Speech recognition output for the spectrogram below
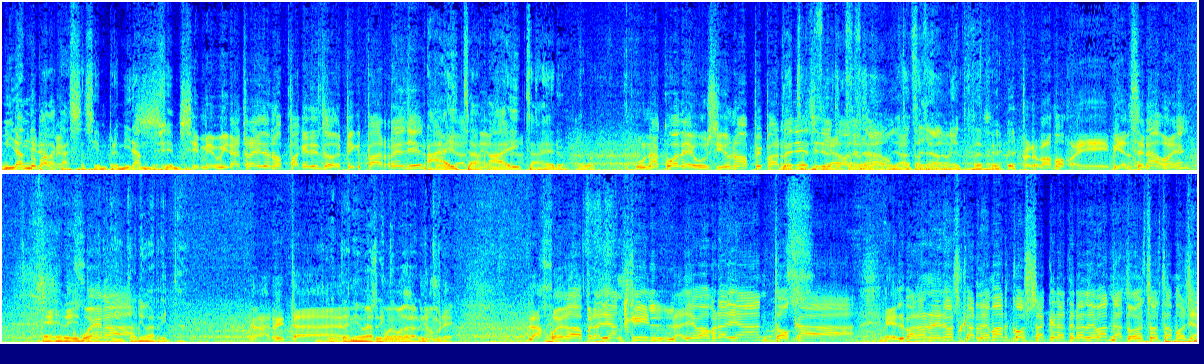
Mirando mira, para la casa siempre, mirando, siempre. Si me hubiera traído unos paquetitos de pipas reyes, pues Ahí ya está, ahí está, Jero. Un aquadeus y unos pipas reyes y ya, Ya estaba está cenado, ya está cenado, ya está cenado. Pero vamos, y bien cenado, ¿eh? Eh, Juega. Barrita, ni barrita. Ah, Rita, Rita ni es barrita muy para moderno, Rita. hombre. La juega Brian Hill, la lleva Brian, toca el balón en Oscar de Marcos, saque lateral de banda. Todo esto estamos ya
